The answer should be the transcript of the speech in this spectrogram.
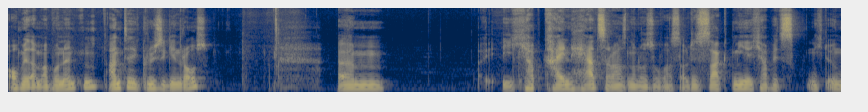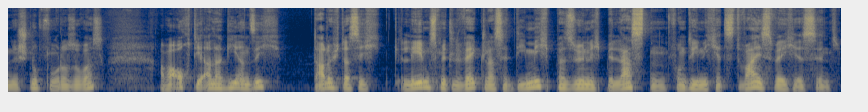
auch mit einem Abonnenten. Ante, Grüße gehen raus. Ähm, ich habe kein Herzrasen oder sowas. Also das sagt mir, ich habe jetzt nicht irgendeinen Schnupfen oder sowas. Aber auch die Allergie an sich, dadurch, dass ich Lebensmittel weglasse, die mich persönlich belasten, von denen ich jetzt weiß, welche es sind,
